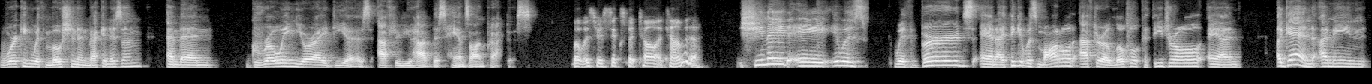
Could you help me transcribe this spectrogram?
working with motion and mechanism, and then growing your ideas after you have this hands on practice. What was your six foot tall automata? She made a, it was with birds, and I think it was modeled after a local cathedral. And again, I mean,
